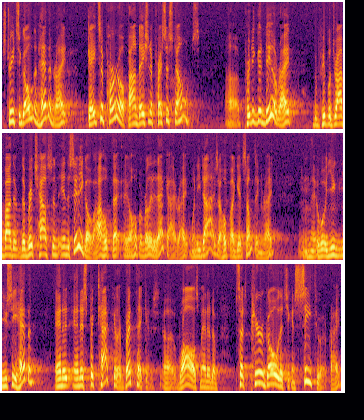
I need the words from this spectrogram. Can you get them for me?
Streets of gold in heaven, right? Gates of pearl, foundation of precious stones. Uh, pretty good deal, right? People drive by the, the rich house in, in the city go, I hope, that, I hope I'm related to that guy, right? When he dies, I hope I get something, right? well, you, you see heaven, and, it, and it's spectacular, breathtaking. Uh, walls made out of such pure gold that you can see through it, right?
